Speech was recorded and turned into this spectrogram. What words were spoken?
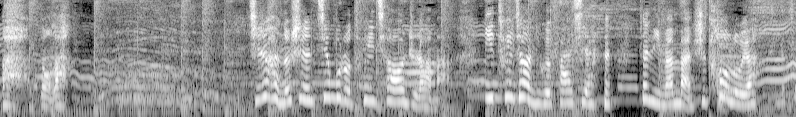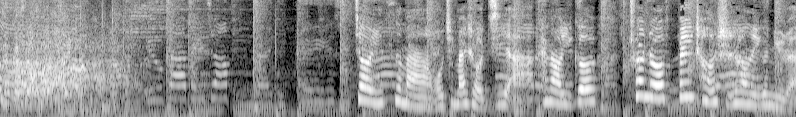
啊，懂了。其实很多事情经不住推敲，知道吗？一推敲你就会发现这里面满是套路呀。就一次嘛，我去买手机啊，看到一个穿着非常时尚的一个女人，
